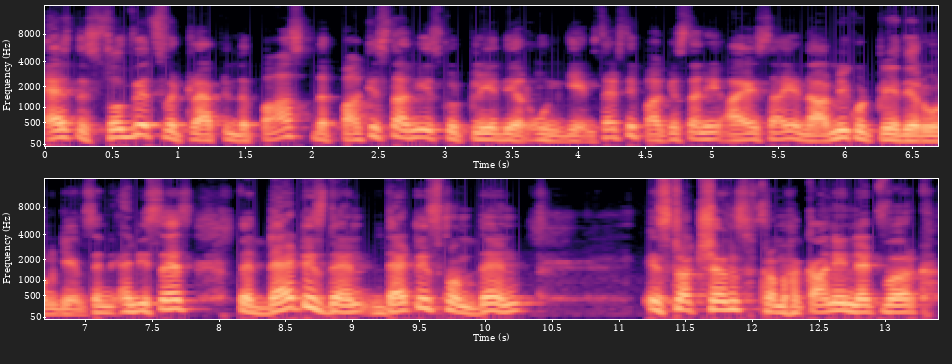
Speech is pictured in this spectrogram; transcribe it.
as the Soviets were trapped in the past, the Pakistanis could play their own games. That's the Pakistani ISI and army could play their own games. And, and he says that that is then, that is from then, instructions from Haqqani Network,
